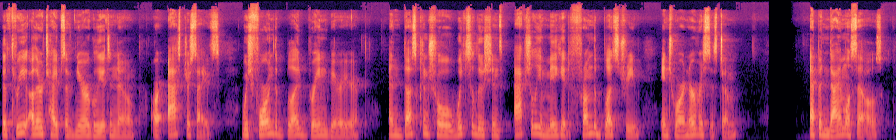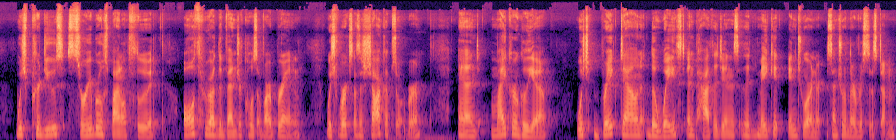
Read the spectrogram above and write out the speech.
The three other types of neuroglia to know are astrocytes, which form the blood brain barrier and thus control which solutions actually make it from the bloodstream into our nervous system, ependymal cells, which produce cerebrospinal fluid all throughout the ventricles of our brain, which works as a shock absorber, and microglia, which break down the waste and pathogens that make it into our central nervous system.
